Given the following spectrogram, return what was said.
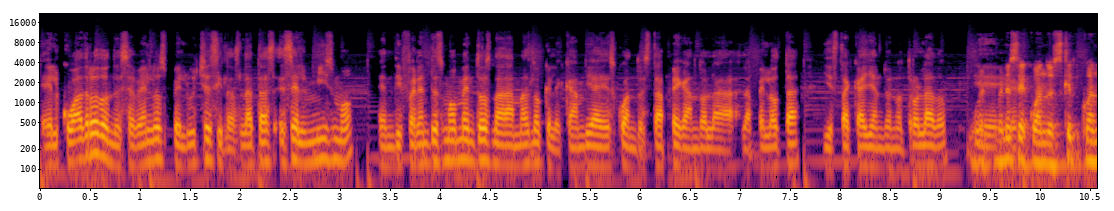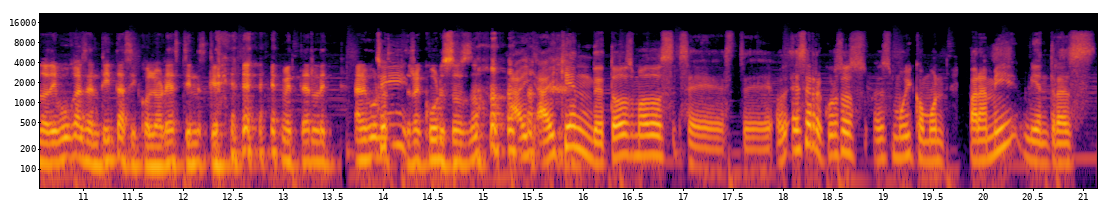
El cuadro donde se ven los peluches y las latas es el mismo en diferentes momentos, nada más lo que le cambia es cuando está pegando la, la pelota y está cayendo en otro lado. Bueno, Eh, bueno, es que cuando, es que cuando dibujas en tintas y coloreas tienes que meterle algunos Sí. recursos, ¿no? hay, hay quien de todos modos se, este, ese recurso es, es muy común. Para mí, mientras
